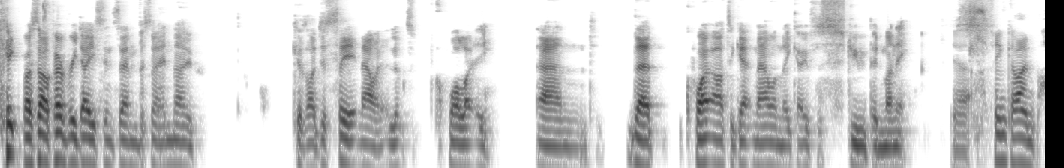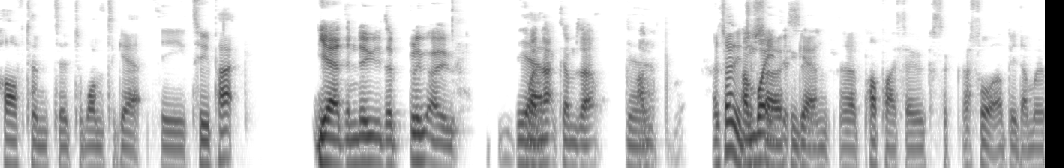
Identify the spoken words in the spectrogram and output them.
kicked myself every day since then for saying no, because I just see it now and it looks quality, and they're quite hard to get now, and they go for stupid money. Yeah, I think I'm half tempted to want to get the two pack. Yeah, the new the Bluto Yeah, when that comes out. yeah. I'm- it's only I'm just so waiting I can see. get a uh, Popeye figure because I, I thought I'd be that my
